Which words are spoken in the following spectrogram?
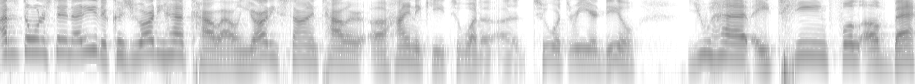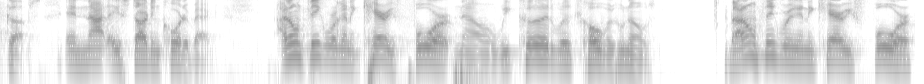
I just don't understand that either because you already have Kyle Allen. You already signed Tyler uh, Heinicke to what, a, a two or three year deal. You have a team full of backups and not a starting quarterback. I don't think we're going to carry four. Now, we could with COVID, who knows? But I don't think we're going to carry four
